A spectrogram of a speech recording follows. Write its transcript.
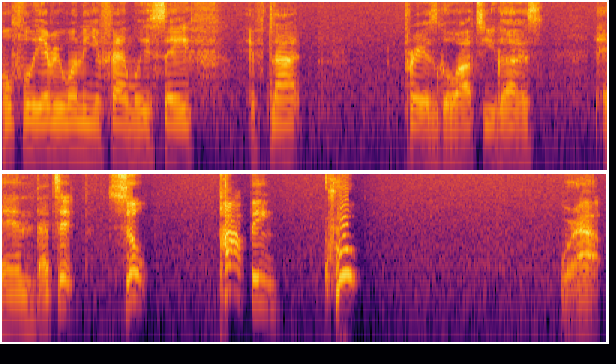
Hopefully, everyone in your family is safe. If not, prayers go out to you guys. And that's it. So, popping crew. We're out.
